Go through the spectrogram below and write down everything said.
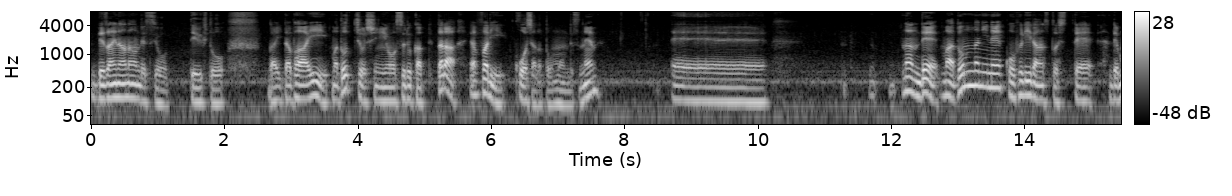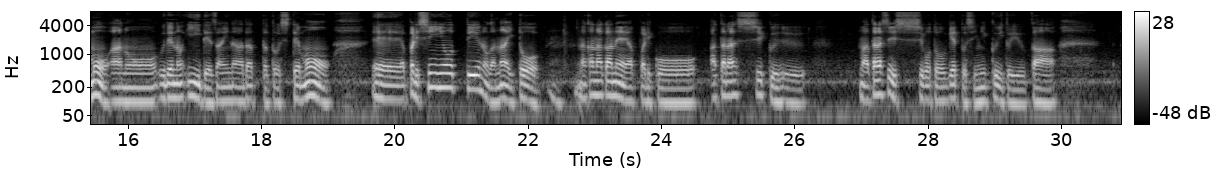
デザイナーなんですよっていう人がいた場合、まあ、どっちを信用するかって言ったら、やっぱり後者だと思うんですね。えなんで、まあ、どんなにね、こう、フリーランスとしてでも、あの、腕のいいデザイナーだったとしても、えー、やっぱり信用っていうのがないと、なかなかね、やっぱりこう、新しく、まあ、新しい仕事をゲットしにくいというか、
